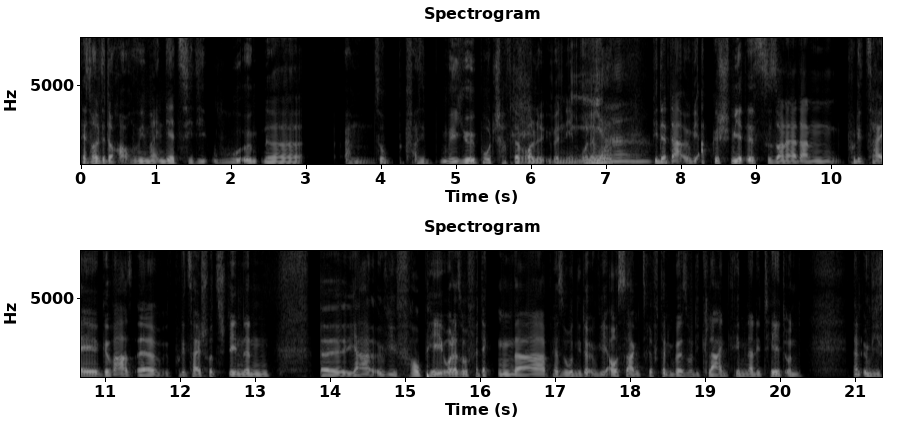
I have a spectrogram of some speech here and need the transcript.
der sollte doch auch irgendwie mal in der CDU irgendeine ähm, so quasi Milieubotschafterrolle übernehmen oder so. ja. Wie der da irgendwie abgeschmiert ist zu so einer dann Polizeigewahr, äh, Polizeischutz stehenden äh, ja, irgendwie VP oder so, verdeckten da Personen, die da irgendwie Aussagen trifft, dann über so die Clankriminalität und dann irgendwie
